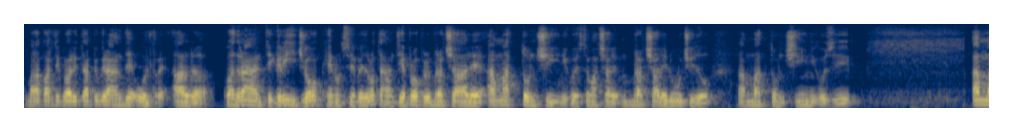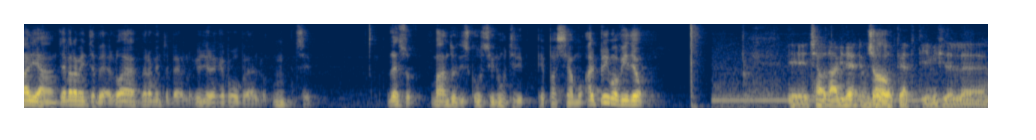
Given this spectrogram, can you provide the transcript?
Ma la particolarità più grande, oltre al quadrante grigio, che non se ne vedono tanti, è proprio il bracciale a mattoncini, questo bracciale lucido a mattoncini così ammaliante, è veramente bello, è eh? veramente bello, io direi che è proprio bello, mm, sì. Adesso mando i discorsi inutili e passiamo al primo video. E ciao Davide e un ciao. saluto a te e a tutti gli amici del,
